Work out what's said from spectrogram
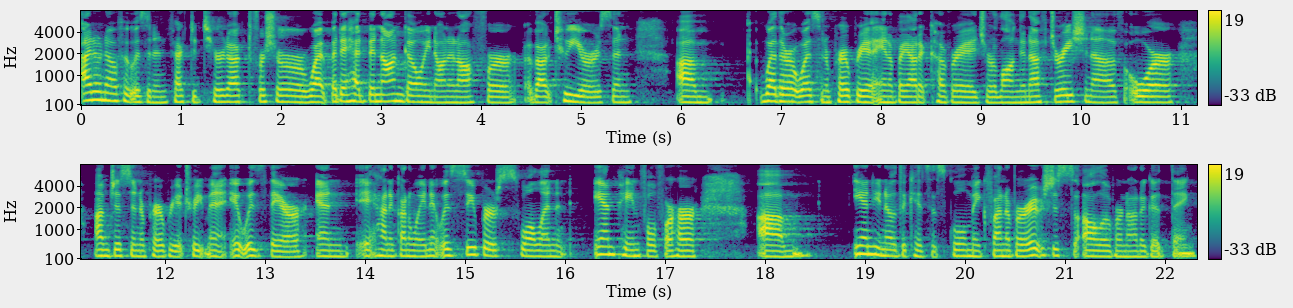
I don't know if it was an infected tear duct for sure or what, but it had been ongoing on and off for about two years, and um, whether it was an appropriate antibiotic coverage or long enough duration of, or um, just an appropriate treatment, it was there and it hadn't gone away. And it was super swollen and painful for her. Um, and, you know, the kids at school make fun of her. It was just all over not a good thing.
